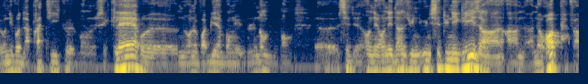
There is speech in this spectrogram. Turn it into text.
au niveau de la pratique, bon, c'est clair, on le voit bien, bon, le nombre, on, est, on est dans une, c'est une église en, Europe, enfin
